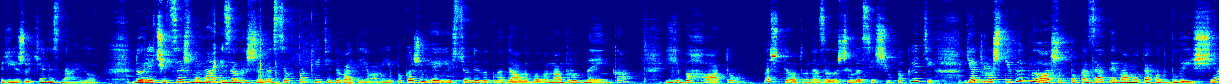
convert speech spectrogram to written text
ріжуть, я не знаю. До речі, це ж вона і залишилася в пакеті. Давайте я вам її покажу. Я її всю не викладала, бо вона брудненька, її багато. Бачите, от вона залишилася ще в пакеті. Я трошки виклала, щоб показати вам отак от ближче.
